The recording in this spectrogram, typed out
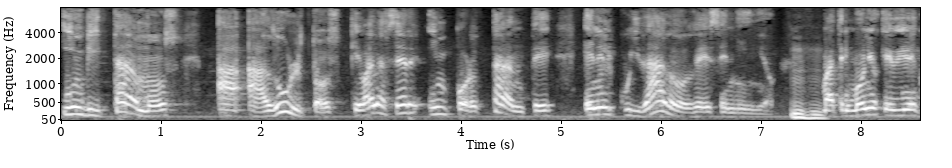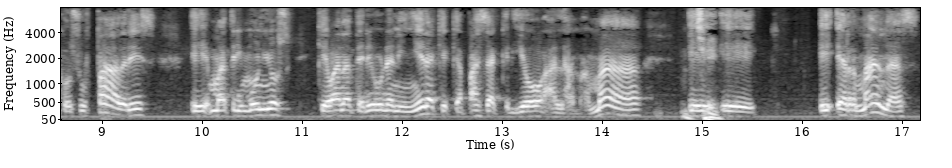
invitamos a adultos que van a ser importantes en el cuidado de ese niño. Uh -huh. Matrimonios que viven con sus padres, matrimonios que van a tener una niñera que capaz ya crió a la mamá, sí. eh, eh, hermanas,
